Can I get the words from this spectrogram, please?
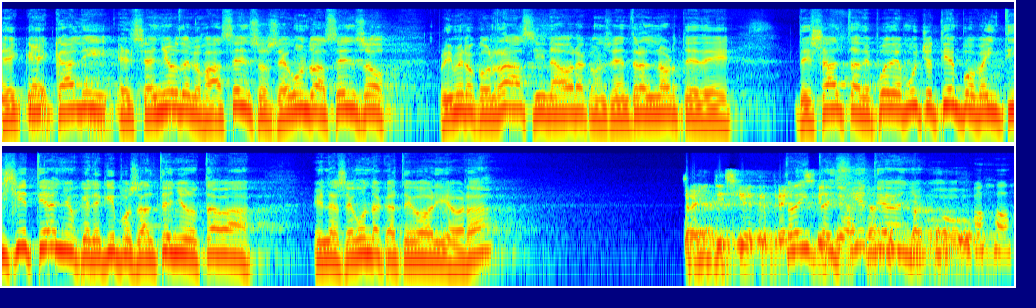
Eh, Cali, el señor de los ascensos, segundo ascenso, primero con Racing, ahora con Central Norte de, de Salta, después de mucho tiempo, 27 años que el equipo salteño no estaba en la segunda categoría, ¿verdad? 37, 37, 37 años. Oh, Ojo.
